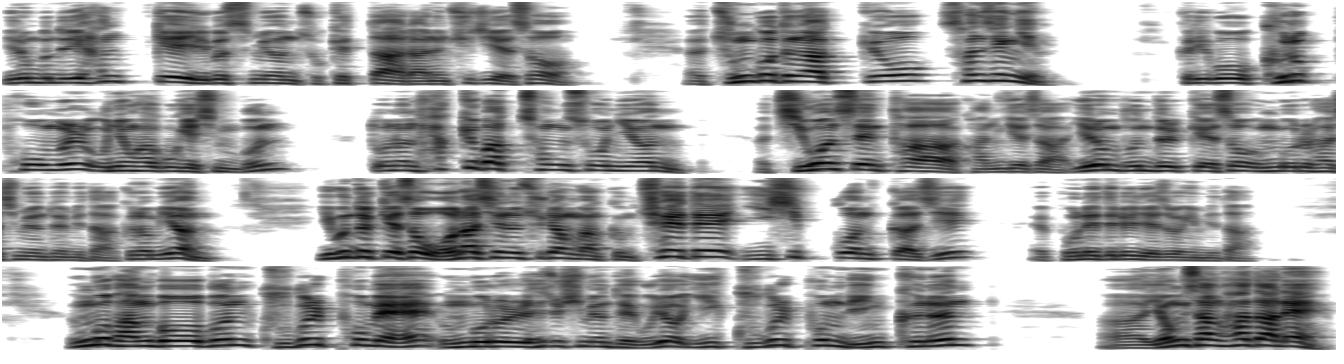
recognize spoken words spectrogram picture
이런 분들이 함께 읽었으면 좋겠다라는 취지에서 중고등학교 선생님 그리고 그룹홈을 운영하고 계신 분 또는 학교 밖 청소년 지원센터 관계자 이런 분들께서 응모를 하시면 됩니다. 그러면 이분들께서 원하시는 수량만큼 최대 20권까지 보내드릴 예정입니다. 응모 방법은 구글 폼에 응모를 해주시면 되고요. 이 구글 폼 링크는 어, 영상 하단에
